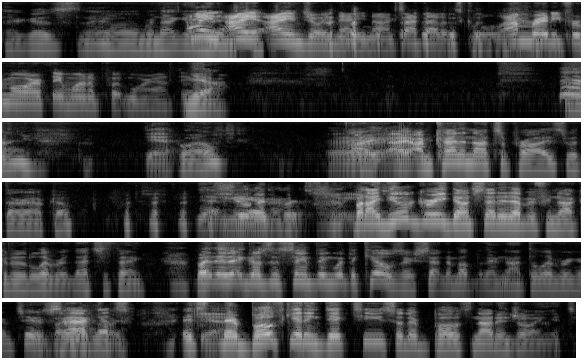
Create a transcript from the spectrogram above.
There goes. eh, well, we're not getting. I. I I enjoyed Natty Knocks. I thought it was cool. I'm ready for more if they want to put more out there. yeah. Yeah. All right. Yeah. Well, All I. I, I'm kind of not surprised with our outcome, Yeah, either. but but I do agree. Don't set it up if you're not going to deliver it. That's the thing. But it goes the same thing with the kills. They're setting them up, but they're not delivering them too. So I mean, Exactly. that's it's. Yeah. They're both getting dick teased, so they're both not enjoying it.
